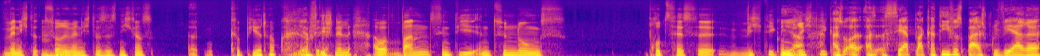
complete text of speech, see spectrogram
Wenn ich, mhm. sorry, wenn ich das jetzt nicht ganz äh, kapiert habe ja, auf die Schnelle, aber wann sind die Entzündungs Prozesse wichtig und ja. richtig? Also, also, ein sehr plakatives Beispiel wäre,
